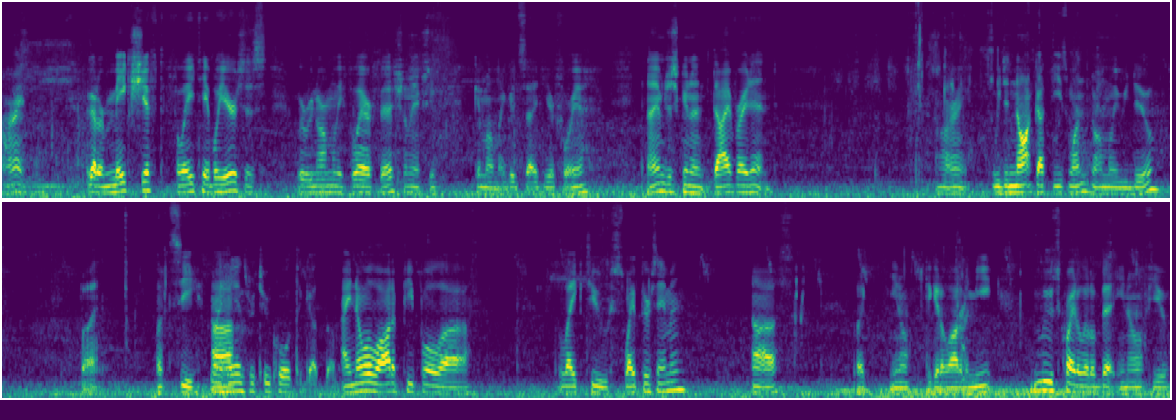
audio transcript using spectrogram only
All right, we got our makeshift fillet table here. This is where we normally fillet our fish. Let me actually get them on my good side here for you. And I am just gonna dive right in. All right, we did not gut these ones. Normally we do, but let's see. My Uh, hands were too cold to gut them. I know a lot of people uh, like to swipe their salmon. Us. Like, you know, to get a lot of the meat. You lose quite a little bit, you know, if you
